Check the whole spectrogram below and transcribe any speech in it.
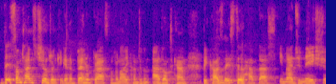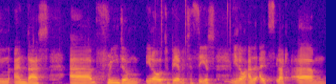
they, sometimes children can get a better grasp of an icon than an adult can because they still have that imagination and that um, freedom, you know, to be able to see it, you know, and it's like um,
